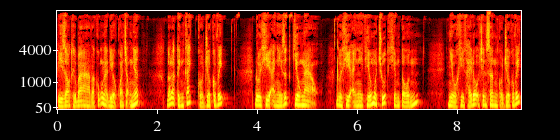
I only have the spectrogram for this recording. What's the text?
Lý do thứ ba và cũng là điều quan trọng nhất, đó là tính cách của Djokovic. Đôi khi anh ấy rất kiêu ngạo, đôi khi anh ấy thiếu một chút khiêm tốn. Nhiều khi thái độ trên sân của Djokovic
